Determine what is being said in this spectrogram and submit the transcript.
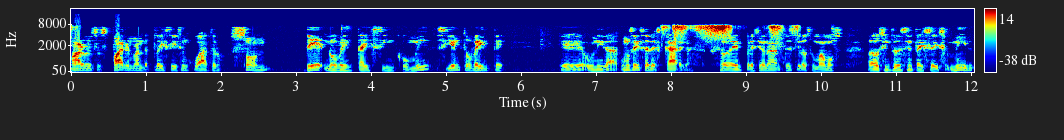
Marvel's Spider-Man de PlayStation 4 son de 95.120 eh, unidades. ¿Cómo se dice? Descargas. Eso es impresionante. Si lo sumamos a los 266.000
